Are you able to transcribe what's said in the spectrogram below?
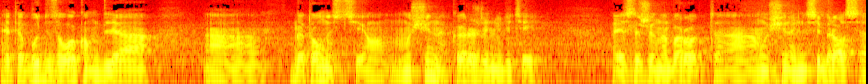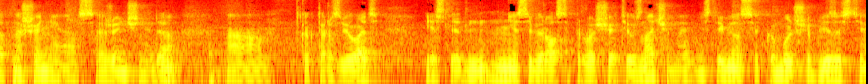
это будет залогом для э, готовности мужчины к рождению детей. А если же наоборот э, мужчина не собирался отношения с женщиной, да, как-то развивать, если не собирался превращать их в значимые, не стремился к большей близости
